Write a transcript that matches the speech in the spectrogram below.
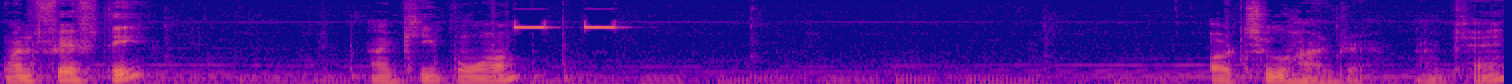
150 and keep warm. Or 200, okay?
